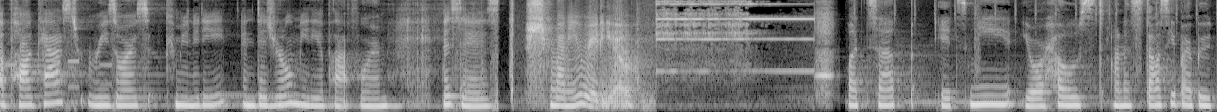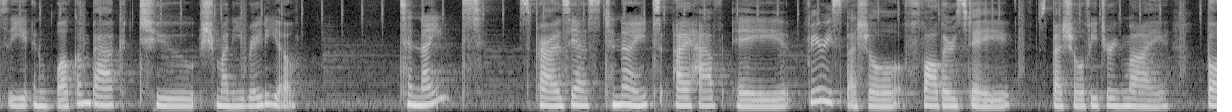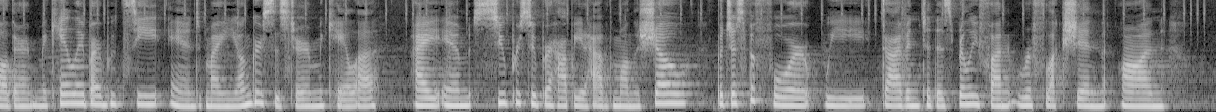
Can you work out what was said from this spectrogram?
a podcast, resource, community, and digital media platform. This is Shmoney Radio. What's up? It's me, your host, Anastasia Barbuzzi, and welcome back to Shmoney Radio. Tonight, surprise, yes, tonight I have a very special Father's Day special featuring my father, Michele Barbuzzi, and my younger sister, Michela. I am super, super happy to have them on the show. But just before we dive into this really fun reflection on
